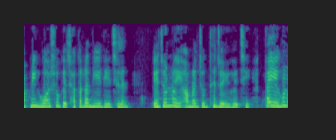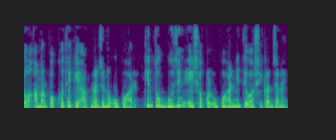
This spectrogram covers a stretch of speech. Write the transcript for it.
আপনি হুয়াশুকে ছাতাটা দিয়ে দিয়েছিলেন। এজন্যই আমরা যুদ্ধে জয়ী হয়েছি। তাই এগুলো আমার পক্ষ থেকে আপনার জন্য উপহার। কিন্তু গুজিন এই সকল উপহার নিতে অস্বীকার জানায়।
